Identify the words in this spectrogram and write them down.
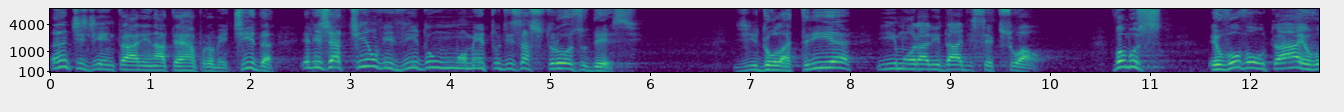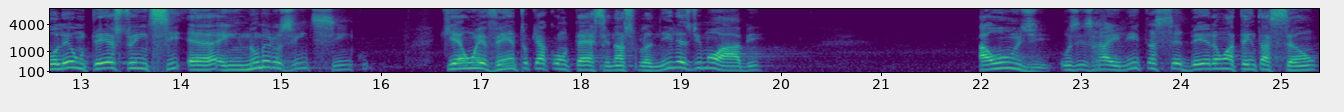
antes de entrarem na terra prometida, eles já tinham vivido um momento desastroso desse, de idolatria e imoralidade sexual. Vamos, eu vou voltar, eu vou ler um texto em, é, em Números 25, que é um evento que acontece nas planilhas de Moabe, aonde os israelitas cederam à tentação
